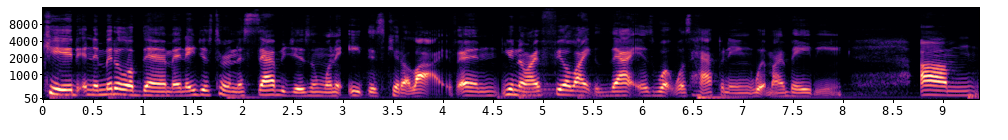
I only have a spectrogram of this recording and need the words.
kid in the middle of them and they just turn into savages and want to eat this kid alive. And, you know, I feel like that is what was happening with my baby. Um,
